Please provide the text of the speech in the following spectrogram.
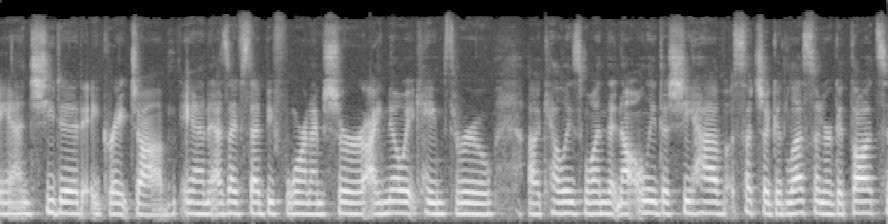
and she did a great job. And as I've said before, and I'm sure I know it came through, uh, Kelly's one that not only does she have such a good lesson or good thoughts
